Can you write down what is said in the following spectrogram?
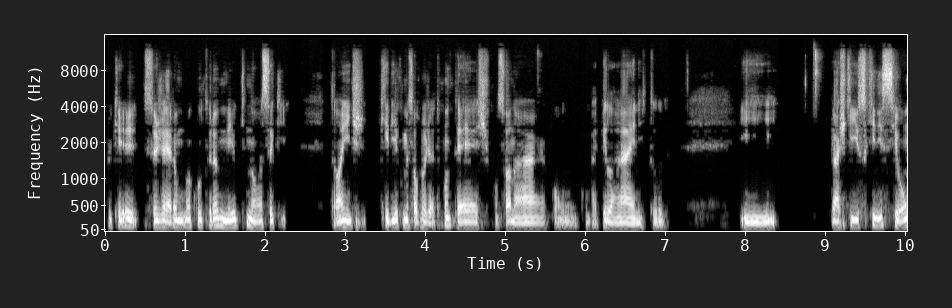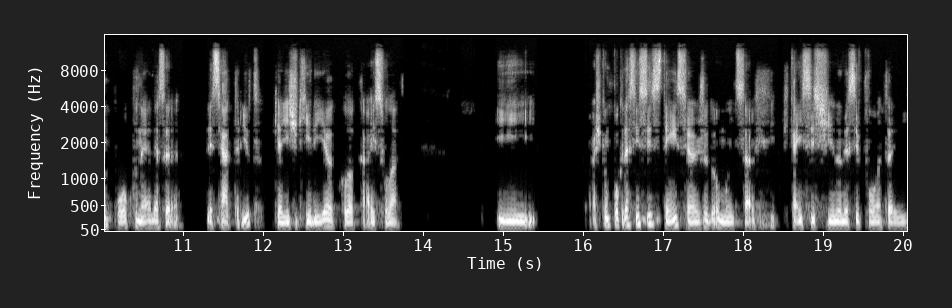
Porque isso já era uma cultura meio que nossa aqui. Então a gente queria começar o projeto com teste, com sonar, com, com pipeline e tudo. E eu acho que isso que iniciou um pouco, né, dessa, desse atrito, que a gente queria colocar isso lá. E acho que um pouco dessa insistência ajudou muito, sabe? Ficar insistindo nesse ponto aí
